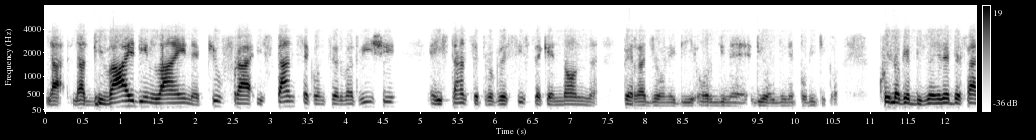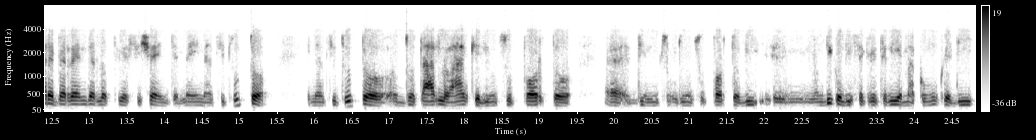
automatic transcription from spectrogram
la, la dividing line è più fra istanze conservatrici e istanze progressiste che non per ragioni di ordine, di ordine politico quello che bisognerebbe fare per renderlo più efficiente, ma innanzitutto, innanzitutto dotarlo anche di un supporto, eh, di un, di un supporto di, eh, non dico di segreteria, ma comunque di,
